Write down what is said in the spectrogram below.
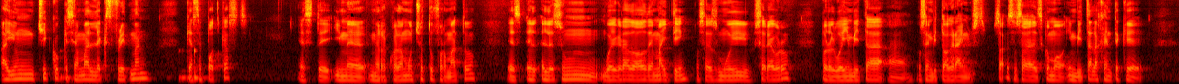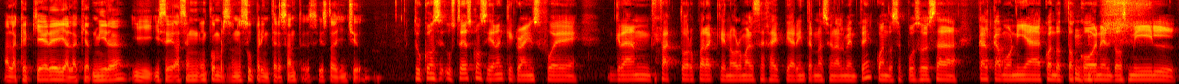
Hay un chico que se llama Lex Friedman que hace podcast Este, y me, me recuerda mucho a tu formato. Es, él, él es un güey graduado de MIT, o sea, es muy cerebro, pero el güey invita a, o sea, invitó a Grimes, ¿sabes? O sea, es como invita a la gente que, a la que quiere y a la que admira y, y se hacen conversaciones súper interesantes y está bien chido. ¿Tú, ¿Ustedes consideran que Grimes fue gran factor para que Normal se hypeara internacionalmente cuando se puso esa calcamonía cuando tocó en el 2000,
